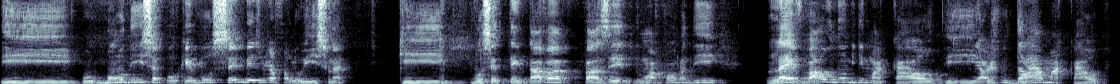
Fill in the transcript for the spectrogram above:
E o bom disso é porque você mesmo já falou isso, né? Que você tentava fazer de uma forma de levar o nome de Macau, de ajudar Macau.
